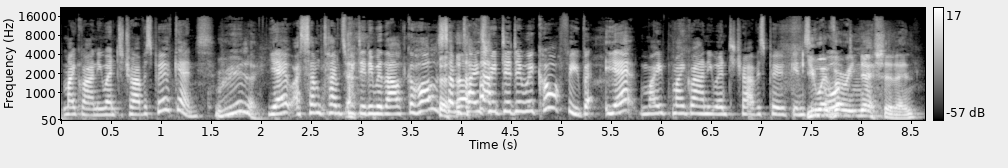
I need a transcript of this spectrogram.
My granny went to Travis Perkins. Really? Yeah, sometimes we did it with alcohol. Sometimes we did it with coffee. But yeah, my, my granny went to Travis Perkins. You went bought- very Nessa then,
